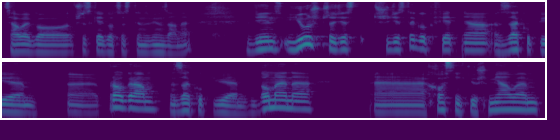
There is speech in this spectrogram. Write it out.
całego, wszystkiego, co z tym związane. Więc już 30, 30 kwietnia zakupiłem e, program, zakupiłem domenę, e, hosting już miałem,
